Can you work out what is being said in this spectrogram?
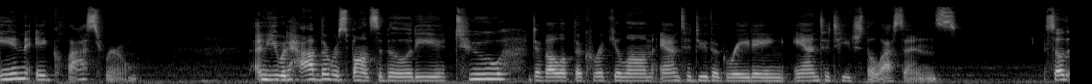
in a classroom. And you would have the responsibility to develop the curriculum and to do the grading and to teach the lessons. So,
